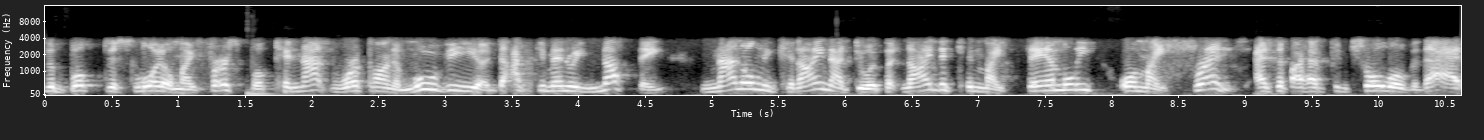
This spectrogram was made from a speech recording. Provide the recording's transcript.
the book Disloyal, my first book. Cannot work on a movie, a documentary, nothing not only can I not do it, but neither can my family or my friends, as if I have control over that.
